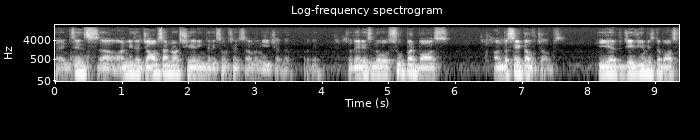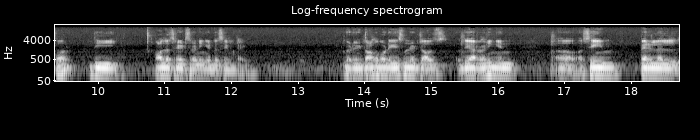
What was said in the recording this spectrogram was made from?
And since uh, only the jobs are not sharing the resources among each other, okay, so there is no super boss on the set of jobs. Here the JVM is the boss for the all the threads running at the same time. But when you talk about AS100 jobs, they are running in uh, a same parallel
